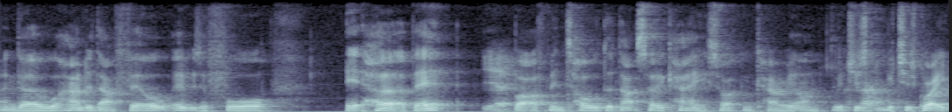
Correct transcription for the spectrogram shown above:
and go, well, how did that feel? It was a four. It hurt a bit, yeah. but I've been told that that's okay, so I can carry on, which is which is great.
